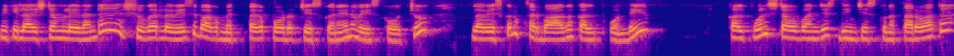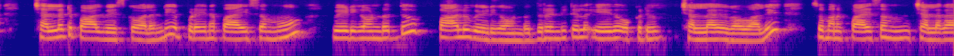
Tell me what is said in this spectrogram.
మీకు ఇలా ఇష్టం లేదంటే షుగర్లో వేసి బాగా మెత్తగా పౌడర్ చేసుకొని అయినా వేసుకోవచ్చు. ఇలా వేసుకొని ఒకసారి బాగా కలుపుకోండి. కలుపుకొని స్టవ్ బంద్ చేసి దించేసుకున్న తర్వాత చల్లటి పాలు వేసుకోవాలండి. ఎప్పుడైనా పాయసము వేడిగా ఉండొద్దు పాలు వేడిగా ఉండొద్దు. రెండిటిలో ఏదో ఒకటి చల్లగా కావాలి. సో మనకు పాయసం చల్లగా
